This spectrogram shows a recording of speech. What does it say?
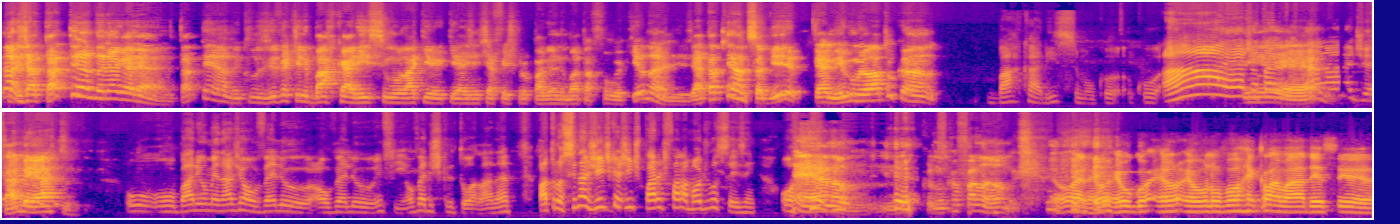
Não, já tá tendo, né, galera? Tá tendo. Inclusive aquele bar caríssimo lá que, que a gente já fez propaganda no Botafogo aqui, né? Já tá tendo, sabia? Tem amigo meu lá tocando. Bar caríssimo? Ah, é, já tá é, verdade, Tá é. aberto o, o bar em homenagem ao velho, ao velho, enfim, ao velho escritor lá, né? Patrocina a gente que a gente para de falar mal de vocês, hein? É, não, nunca, nunca falamos. Olha, eu, eu, eu, eu, não vou reclamar desse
